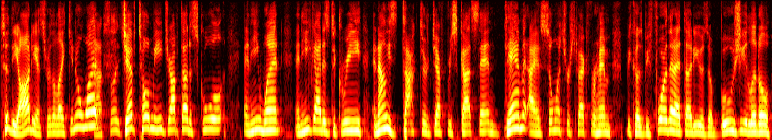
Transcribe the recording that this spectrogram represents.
to the audience. Where they're like, you know what? Absolutely. Jeff told me he dropped out of school and he went and he got his degree and now he's Dr. Jeffrey Scott Stanton. Damn it, I have so much respect for him because before that I thought he was a bougie little,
